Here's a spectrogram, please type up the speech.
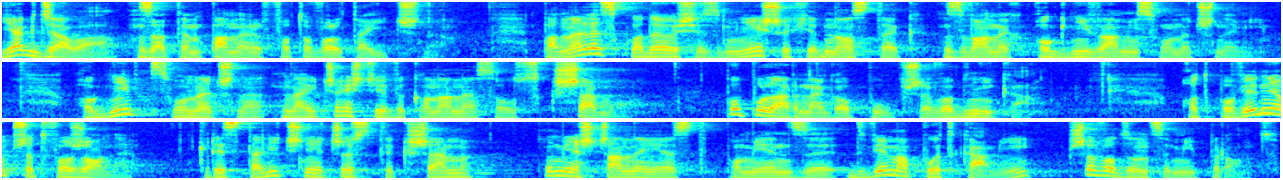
Jak działa zatem panel fotowoltaiczny? Panele składają się z mniejszych jednostek zwanych ogniwami słonecznymi. Ogniwa słoneczne najczęściej wykonane są z krzemu, popularnego półprzewodnika. Odpowiednio przetworzony, krystalicznie czysty krzem umieszczany jest pomiędzy dwiema płytkami przewodzącymi prąd.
